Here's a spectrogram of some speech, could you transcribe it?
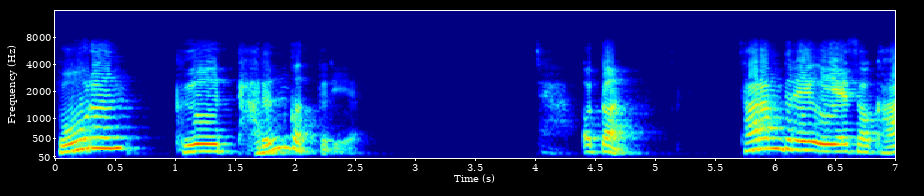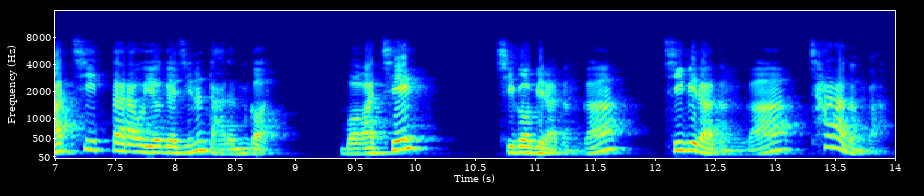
돌은 그 다른 것들이에요. 자 어떤 사람들에 의해서 가치 있다라고 여겨지는 다른 것. 뭐 같이? 직업이라든가 집이라든가 차라든가.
